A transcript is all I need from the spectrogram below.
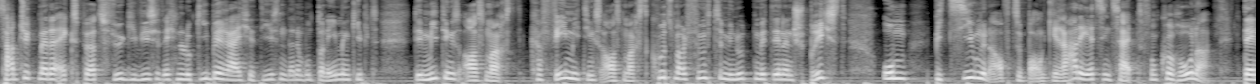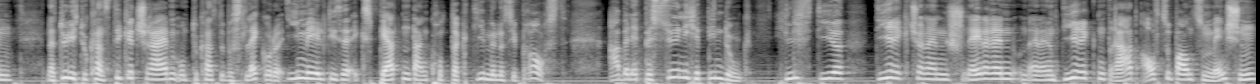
Subject Matter Experts für gewisse Technologiebereiche, die es in deinem Unternehmen gibt, die Meetings ausmachst, Kaffee-Meetings ausmachst, kurz mal 15 Minuten mit denen sprichst, um Beziehungen aufzubauen, gerade jetzt in Zeiten von Corona. Denn natürlich, du kannst Tickets schreiben und du kannst über Slack oder E-Mail diese Experten dann kontaktieren, wenn du sie brauchst. Aber eine persönliche Bindung hilft dir, direkt schon einen schnelleren und einen direkten Draht aufzubauen zu Menschen,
